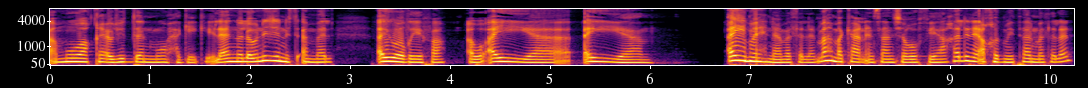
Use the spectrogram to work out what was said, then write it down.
مو واقعي وجدا مو حقيقي لأنه لو نجي نتأمل أي وظيفة أو أي أي أي مهنة مثلا مهما كان إنسان شغوف فيها خليني أخذ مثال مثلا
